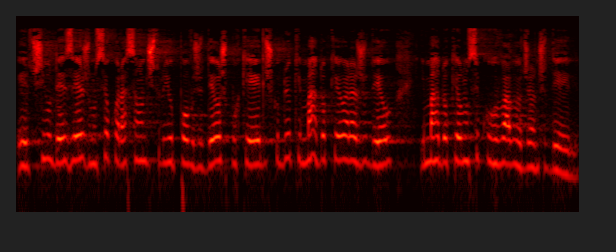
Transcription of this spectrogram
ele tinha o desejo no seu coração de destruir o povo de Deus, porque ele descobriu que Mardoqueu era judeu, e Mardoqueu não se curvava diante dele.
